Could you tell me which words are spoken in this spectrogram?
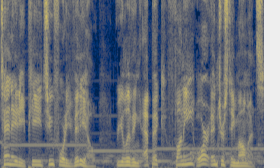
1080p 240 video, reliving epic, funny, or interesting moments.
